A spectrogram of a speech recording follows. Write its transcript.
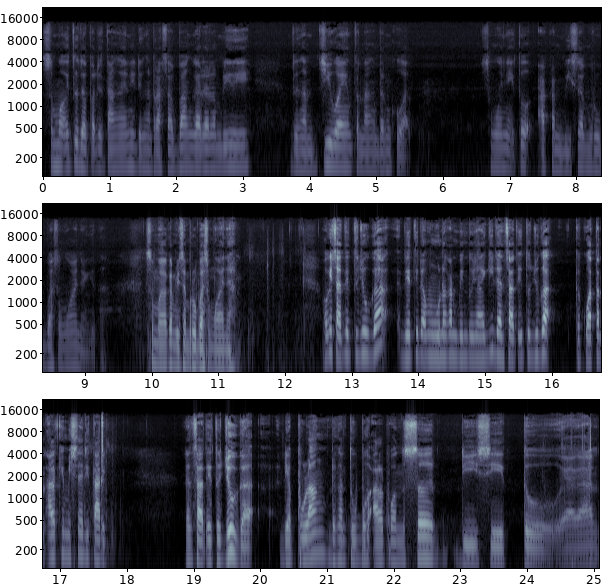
semua itu dapat ditangani dengan rasa bangga dalam diri dengan jiwa yang tenang dan kuat. Semuanya itu akan bisa merubah semuanya gitu. Semua akan bisa merubah semuanya Oke saat itu juga dia tidak menggunakan pintunya lagi dan saat itu juga kekuatan alkemisnya ditarik. Dan saat itu juga dia pulang dengan tubuh Alphonse di situ ya kan.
